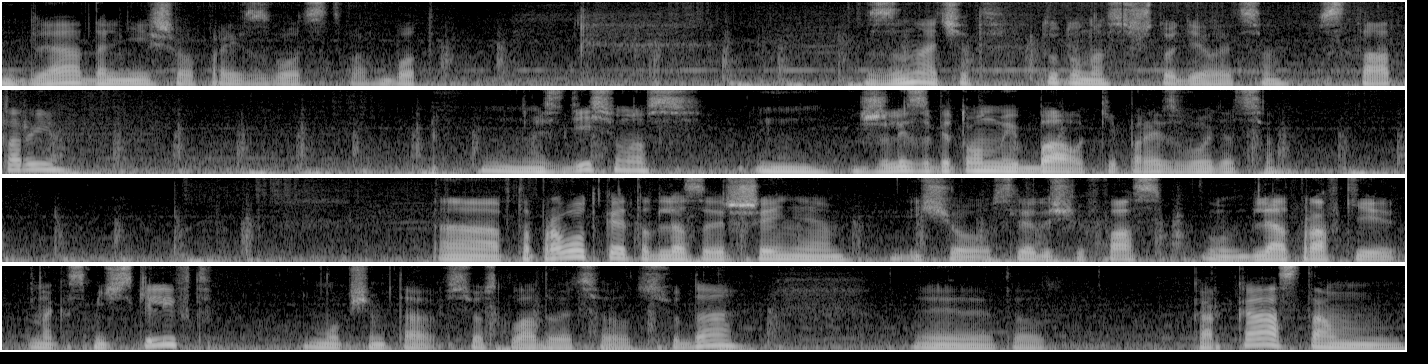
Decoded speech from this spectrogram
для дальнейшего производства. Вот. Значит, тут у нас что делается? Статоры. Здесь у нас железобетонные балки производятся. А автопроводка это для завершения еще следующих фаз, ну, для отправки на космический лифт. В общем-то, все складывается вот сюда. Это вот каркас, там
